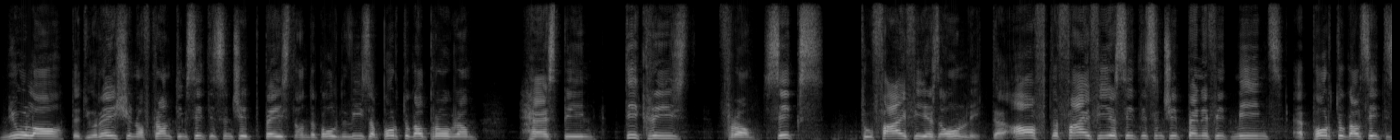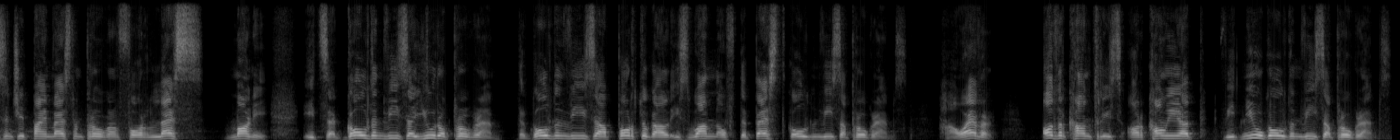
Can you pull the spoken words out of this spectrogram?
new law, the duration of granting citizenship based on the Golden Visa Portugal program has been decreased from six to five years only. The after five year citizenship benefit means a Portugal citizenship by investment program for less money. It's a Golden Visa Euro program. The Golden Visa Portugal is one of the best Golden Visa programs. However, other countries are coming up with new Golden Visa programs.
